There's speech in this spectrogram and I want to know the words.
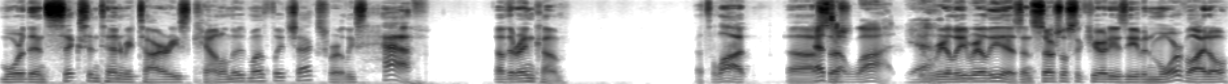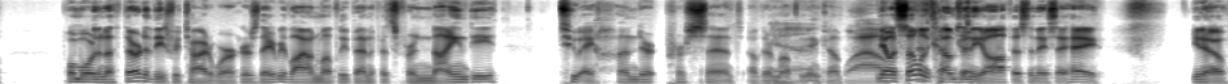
more than six in 10 retirees count on those monthly checks for at least half of their income. That's a lot. Uh, That's a lot. Yeah. It really, really is. And Social Security is even more vital for more than a third of these retired workers. They rely on monthly benefits for 90 to a hundred percent of their yeah. monthly income. Wow. You know, when someone That's comes in the office and they say, Hey, you know,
